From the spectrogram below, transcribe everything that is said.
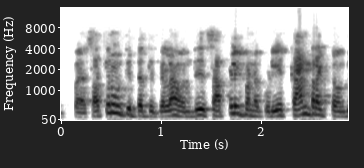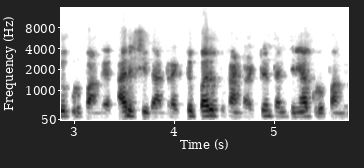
இப்ப சத்துணவு திட்டத்துக்கெல்லாம் வந்து சப்ளை பண்ணக்கூடிய கான்ட்ராக்ட வந்து கொடுப்பாங்க. அரிசி கான்ட்ராக்ட் பருப்பு கான்ட்ராக்ட் தனித்தனியா கொடுப்பாங்க.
